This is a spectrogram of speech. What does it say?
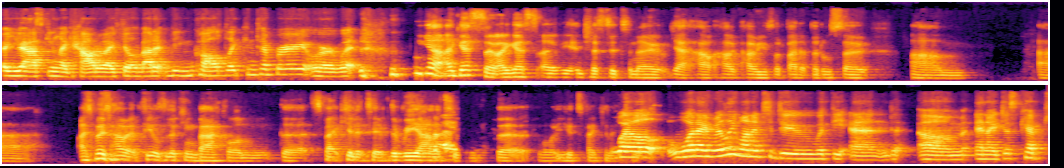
are you asking like how do i feel about it being called like contemporary or what? Yeah i guess so. I guess i'd be interested to know yeah how how, how you thought about it but also um uh I suppose how it feels looking back on the speculative, the reality right. of the, what you had speculated. Well, what I really wanted to do with the end, um, and I just kept,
